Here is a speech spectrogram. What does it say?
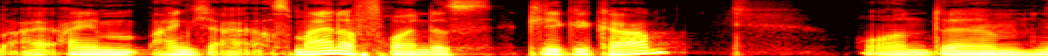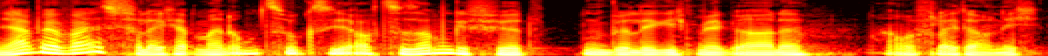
eigentlich aus meiner Freundesklicke kam. Und ähm, ja, wer weiß, vielleicht hat mein Umzug sie auch zusammengeführt, überlege ich mir gerade, aber vielleicht auch nicht.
